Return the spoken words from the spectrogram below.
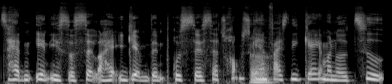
tage den ind i sig selv og have igennem den proces. Jeg tror måske, ja. han faktisk lige gav mig noget tid.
